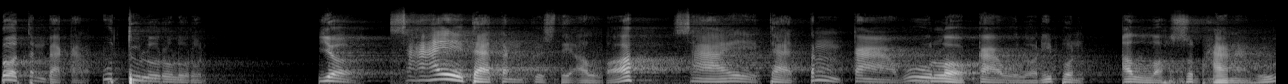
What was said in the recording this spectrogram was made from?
mboten bakal kudu loro-loro ya sae dateng Gusti Allah sae dateng kawula kawulanipun Allah Subhanahu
